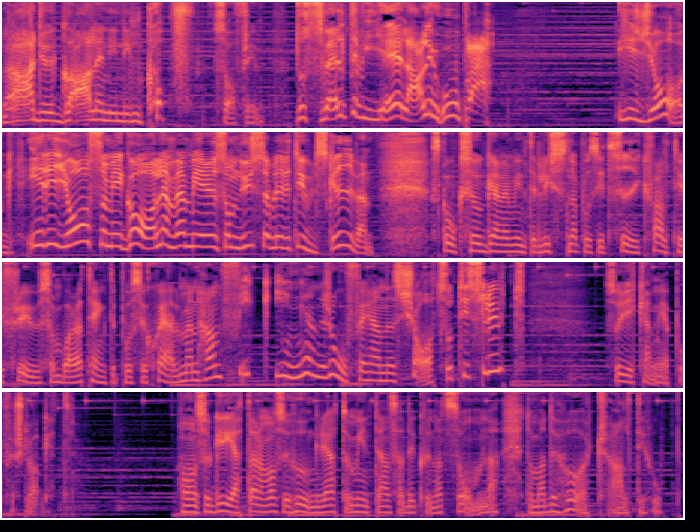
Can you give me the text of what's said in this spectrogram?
Ja, du är galen i din kopf, sa frun. Då svälter vi ihjäl allihopa. Är jag? Är det jag som är galen? Vem är det som nyss har blivit utskriven? Skogshuggaren vill inte lyssna på sitt psykfall till fru som bara tänkte på sig själv. Men han fick ingen ro för hennes tjat så till slut så gick han med på förslaget. Hans och Greta de var så hungriga att de inte ens hade kunnat somna. De hade hört alltihop.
